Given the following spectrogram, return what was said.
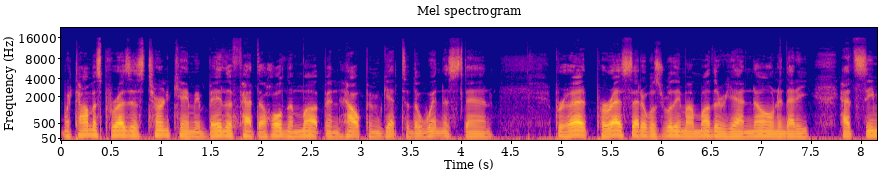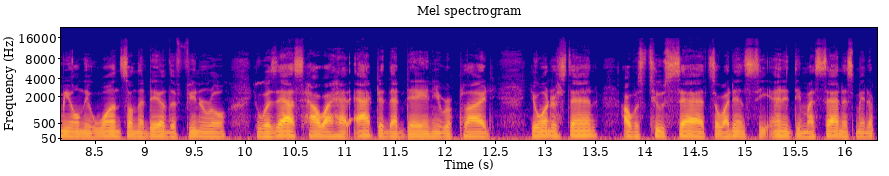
When Thomas Perez's turn came, a bailiff had to hold him up and help him get to the witness stand. Perez said it was really my mother he had known and that he had seen me only once on the day of the funeral. He was asked how I had acted that day and he replied, You understand? I was too sad, so I didn't see anything. My sadness made it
